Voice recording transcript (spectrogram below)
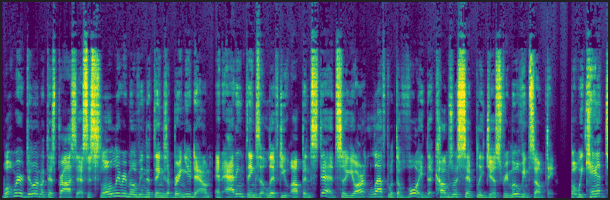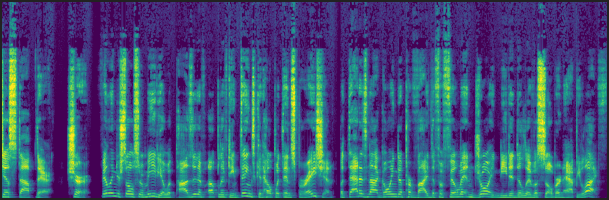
What we're doing with this process is slowly removing the things that bring you down and adding things that lift you up instead so you aren't left with the void that comes with simply just removing something. But we can't just stop there. Sure, filling your social media with positive, uplifting things could help with inspiration, but that is not going to provide the fulfillment and joy needed to live a sober and happy life.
